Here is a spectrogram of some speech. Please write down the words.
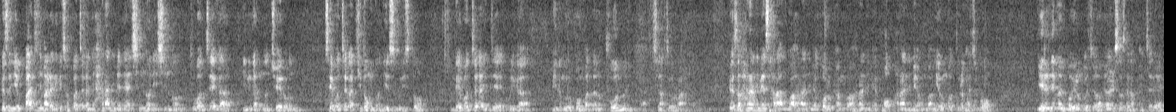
그래서 이제 빠지지 말아야 게첫 번째가 이제 하나님에 대한 신론이 신론, 두 번째가 인간론, 죄론, 세 번째가 기독론, 예수 그리스도, 네 번째가 이제 우리가 믿음으로 구원받는 구원론입니다. 신학적으로 말한다면. 그래서 하나님의 사랑과 하나님의 거룩함과 하나님의 법, 하나님의 영광 이런 것들을 가지고 예를 들면 뭐 이런 거죠. 연일서 4장 8절에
